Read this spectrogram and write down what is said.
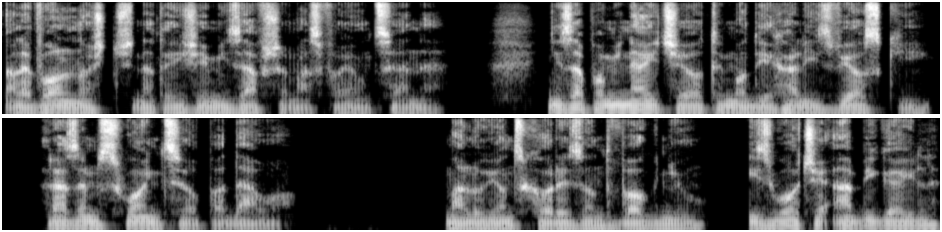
Ale wolność na tej ziemi zawsze ma swoją cenę. Nie zapominajcie o tym, odjechali z wioski. Razem słońce opadało. Malując horyzont w ogniu i złocie Abigail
